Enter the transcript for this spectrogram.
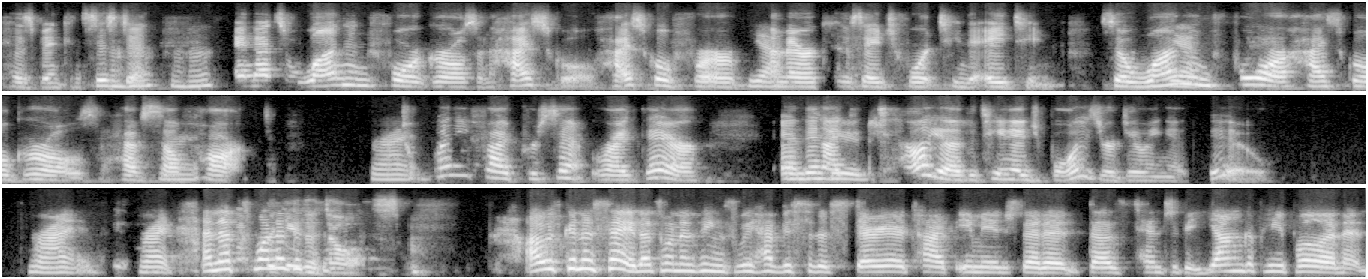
has been consistent. Mhm, mhm. And that's one in four girls in high school. High school for Yeah. America is age 14 to 18. So one Yeah. in four high school girls have self-harmed. Right. 25% right there. And That's then I can tell you the teenage boys are doing it too. Right. Right. And that's one of the adults. I was going to say that's one of the things we have this sort of stereotype image that it does tend to be younger people and it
